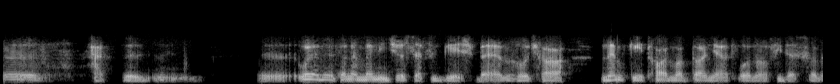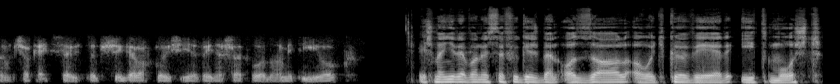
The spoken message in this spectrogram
Ö, Hát olyan értelemben nincs összefüggésben, hogyha nem kétharmaddal nyert volna a Fidesz, hanem csak egyszerű többséggel, akkor is érvényes lett volna, amit írok. És mennyire van összefüggésben azzal, ahogy Kövér itt most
